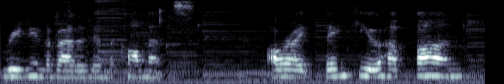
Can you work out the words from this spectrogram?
reading about it in the comments. All right, thank you. Have fun.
